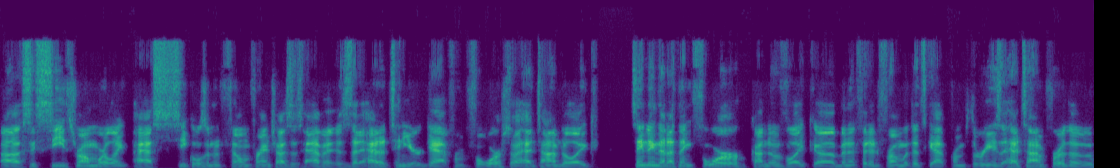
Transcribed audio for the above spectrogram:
uh succeeds from where like past sequels and film franchises have it is that it had a 10 year gap from four so it had time to like same thing that i think four kind of like uh benefited from with its gap from three is it had time for the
